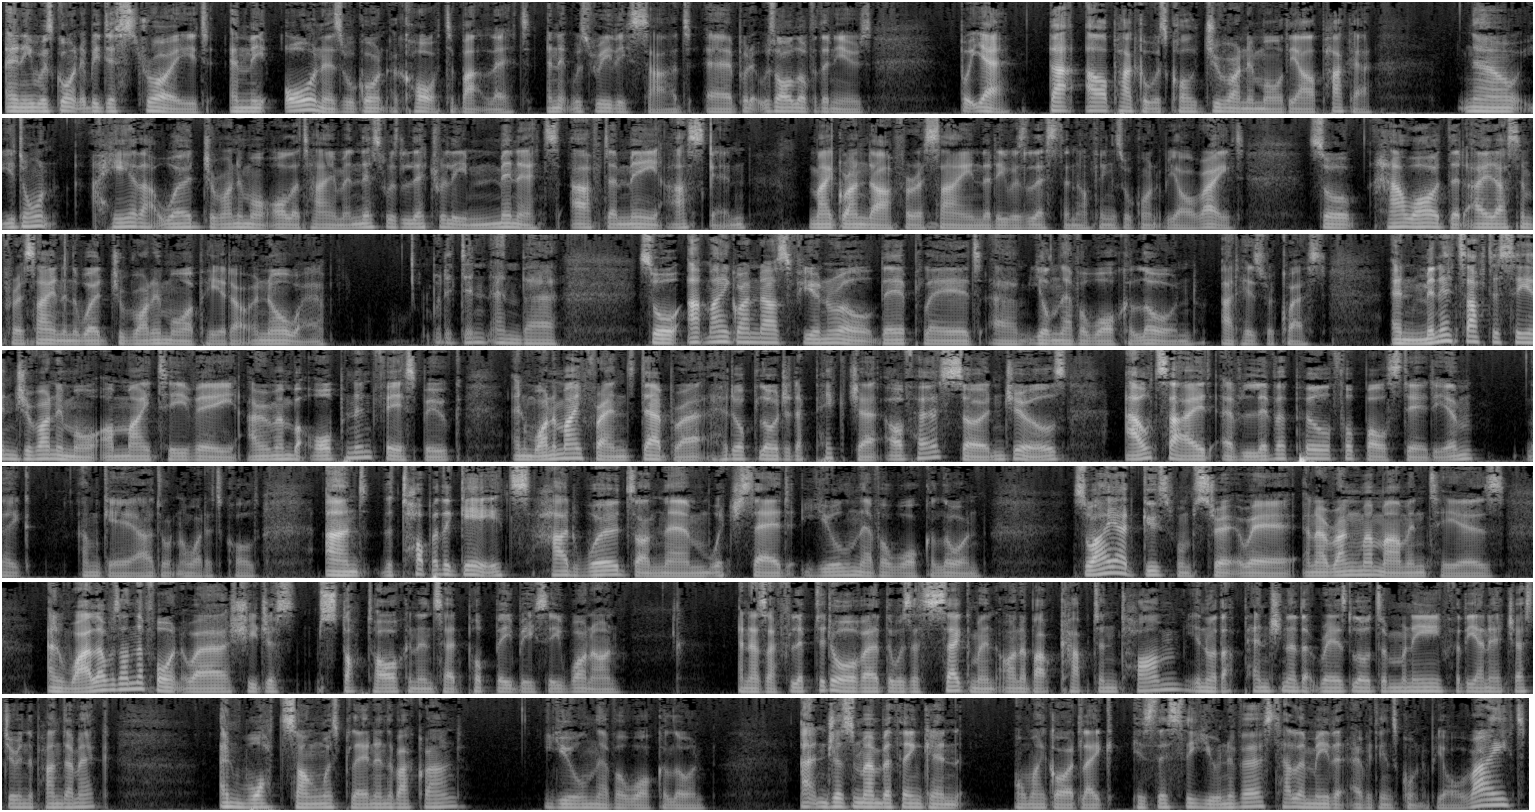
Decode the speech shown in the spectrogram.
and he was going to be destroyed, and the owners were going to court to battle it, and it was really sad, uh, but it was all over the news. But yeah, that alpaca was called Geronimo the alpaca. Now, you don't hear that word Geronimo all the time, and this was literally minutes after me asking my granddad for a sign that he was listening or things were going to be all right. So how odd that I'd asked him for a sign and the word Geronimo appeared out of nowhere. But it didn't end there. So at my granddad's funeral, they played um, You'll Never Walk Alone at his request. And minutes after seeing Geronimo on my TV, I remember opening Facebook and one of my friends, Deborah, had uploaded a picture of her son, Jules, outside of Liverpool Football Stadium. Like, I'm gay, I don't know what it's called and the top of the gates had words on them which said, You'll never walk alone. So I had goosebumps straight away, and I rang my mum in tears. And while I was on the phone to her, she just stopped talking and said, Put BBC One on. And as I flipped it over, there was a segment on about Captain Tom, you know, that pensioner that raised loads of money for the NHS during the pandemic. And what song was playing in the background? You'll Never Walk Alone. And just remember thinking, oh my god, like, is this the universe telling me that everything's going to be all right?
